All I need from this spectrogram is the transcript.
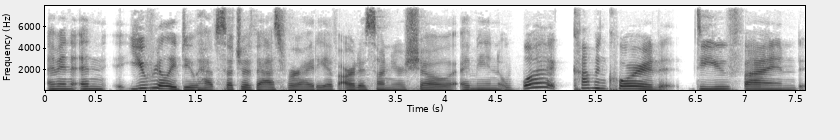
I mean, and you really do have such a vast variety of artists on your show. I mean, what common chord do you find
